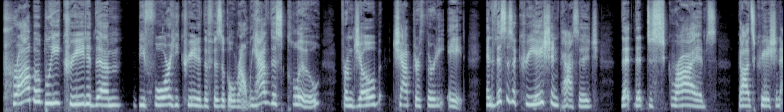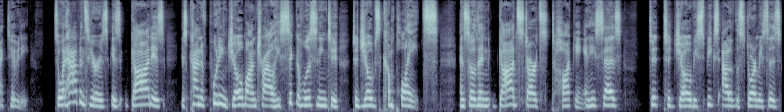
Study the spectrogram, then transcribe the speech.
Probably created them before he created the physical realm. We have this clue from Job chapter 38. And this is a creation passage that that describes God's creation activity. So what happens here is is God is is kind of putting Job on trial. He's sick of listening to to Job's complaints. And so then God starts talking and he says to to Job, he speaks out of the storm. He says,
